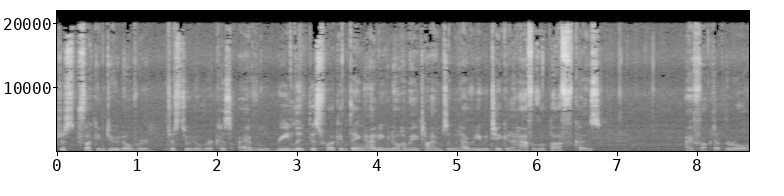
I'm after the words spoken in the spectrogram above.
just fucking do it over. Just do it over. Because I have relit this fucking thing, I don't even know how many times, and haven't even taken a half of a puff because I fucked up the roll.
